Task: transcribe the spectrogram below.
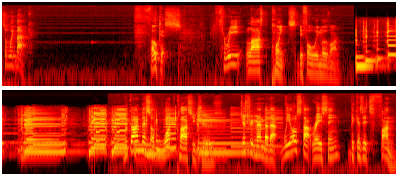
so we're back. Focus. Three last points before we move on. Regardless of what class you choose, just remember that we all start racing because it's fun.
